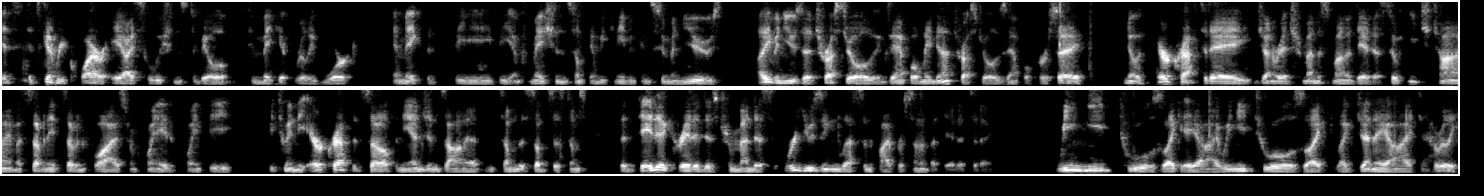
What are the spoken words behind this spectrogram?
it's it's going to require AI solutions to be able to make it really work and make the, the the information something we can even consume and use. I'll even use a terrestrial example, maybe not terrestrial example per se. You know, aircraft today generate tremendous amount of data. So each time a 787 flies from point A to point B, between the aircraft itself and the engines on it and some of the subsystems, the data created is tremendous. We're using less than 5% of that data today we need tools like AI. We need tools like like Gen AI to really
